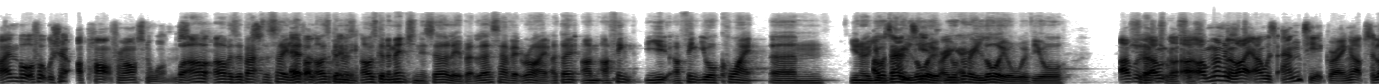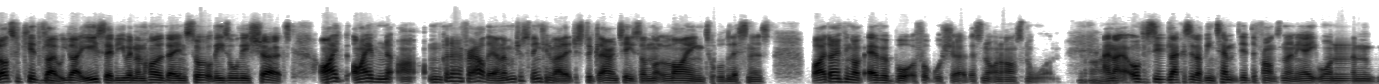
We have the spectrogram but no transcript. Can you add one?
I haven't bought a football shirt apart from Arsenal ones. Well, I, I was about to say. Ever, I was going to. I was going to mention this earlier, but let's have it right. I don't. Um, I think you. I think you're quite. Um, you know, you're very loyal. You're very loyal with your I was, I'm, I'm, not gonna lie. I was anti it growing up. So lots of kids, like mm. like you said, you went on holiday and saw these all these shirts. I I've no, I'm gonna throw out there, and I'm just thinking about it, just to guarantee, so I'm not lying to all the listeners. But I don't think I've ever bought a football shirt that's not an Arsenal one. And I, obviously, like I said, I've been tempted the France '98 one, and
